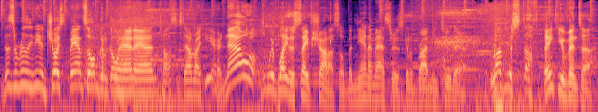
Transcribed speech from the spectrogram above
It doesn't really need a choice band, so I'm gonna go ahead and toss this down right here. Now, we're playing the safe Shauna, so Banana Master is gonna bribe me to there. Love your stuff. Thank you, Venta.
